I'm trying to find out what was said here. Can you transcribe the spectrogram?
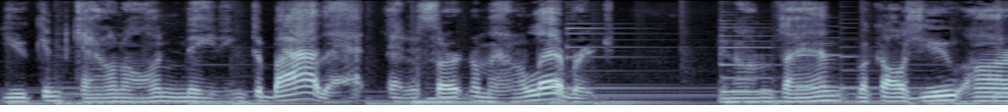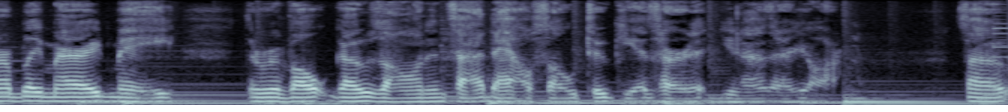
You can count on needing to buy that at a certain amount of leverage. You know what I'm saying? Because you honorably married me, the revolt goes on inside the household. Two kids heard it. You know, there you are. So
